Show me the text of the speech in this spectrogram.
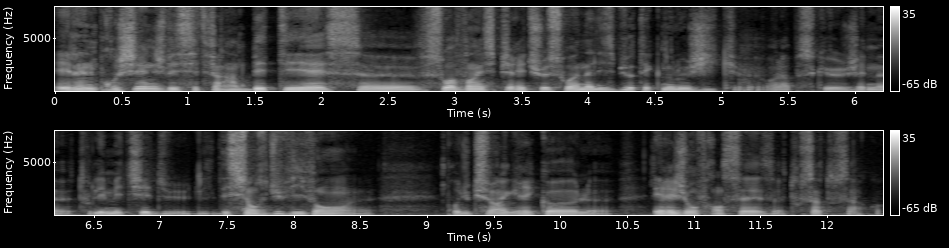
Et l'année prochaine, je vais essayer de faire un BTS, euh, soit vin et spiritueux, soit analyse biotechnologique. voilà, parce que j'aime tous les métiers des sciences du vivant, production agricole, les régions françaises, tout ça, tout ça. Quoi.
